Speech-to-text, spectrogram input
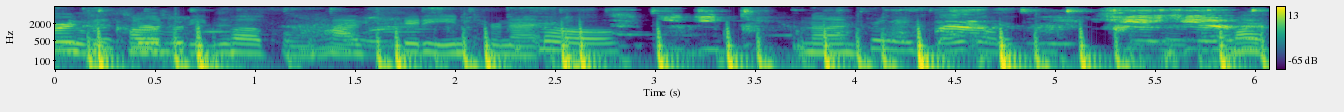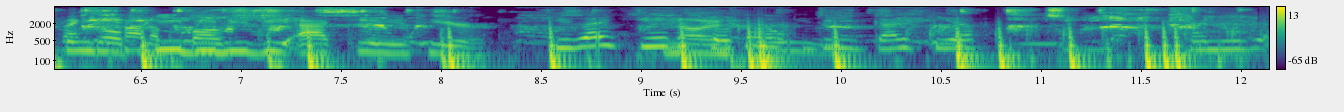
purple. Or is the color to be purple? Have shitty internet. No, No. I think I don't want it to be. My thing got PBBV actually is here. Do you guys hear the No. cooking? Do you guys hear my music?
